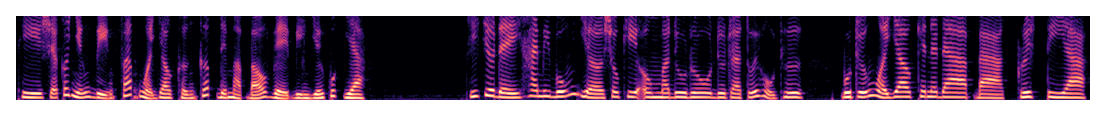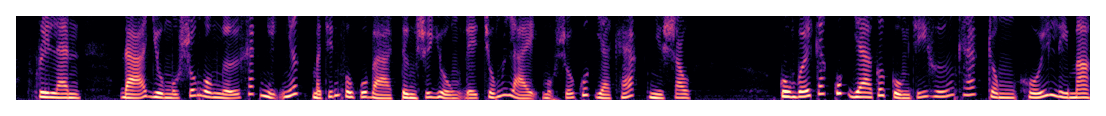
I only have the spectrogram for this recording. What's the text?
thì sẽ có những biện pháp ngoại giao khẩn cấp để mà bảo vệ biên giới quốc gia. Chỉ chưa đầy 24 giờ sau khi ông Maduro đưa ra tối hậu thư, Bộ trưởng Ngoại giao Canada bà Chrystia Freeland đã dùng một số ngôn ngữ khắc nghiệt nhất mà chính phủ của bà từng sử dụng để chống lại một số quốc gia khác như sau. Cùng với các quốc gia có cùng chí hướng khác trong khối Lima,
